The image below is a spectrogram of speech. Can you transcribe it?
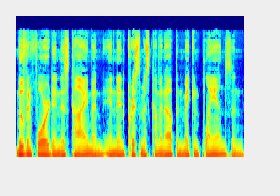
moving forward in this time and, and then Christmas coming up and making plans and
